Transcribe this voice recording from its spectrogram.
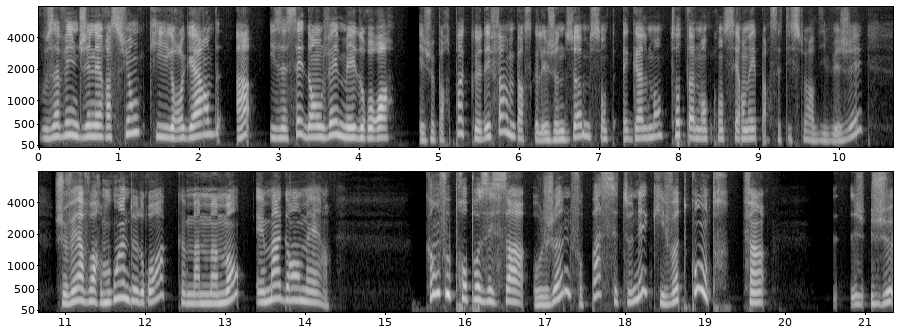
Vous avez une génération qui regarde, ah, ils essaient d'enlever mes droits. Et je ne parle pas que des femmes, parce que les jeunes hommes sont également totalement concernés par cette histoire d'IVG. Je vais avoir moins de droits que ma maman et ma grand-mère. Quand vous proposez ça aux jeunes, faut pas s'étonner qu'ils votent contre. Enfin, je,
